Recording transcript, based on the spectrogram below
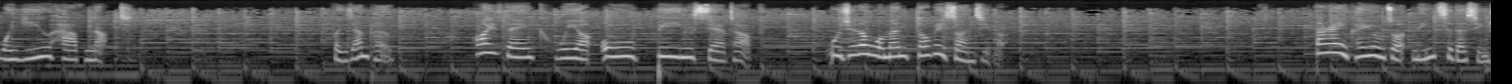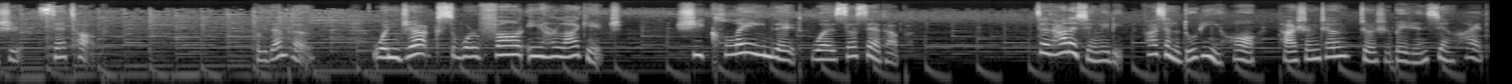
when you have not. For example, I think we are all being set up. 我觉得我们都被算计了。当然，也可以用作名词的形式 set up。For example, when drugs were found in her luggage, she claimed it was a setup. 在她的行李里发现了毒品以后，她声称这是被人陷害的。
